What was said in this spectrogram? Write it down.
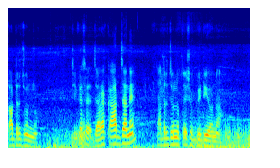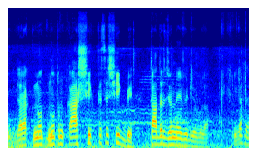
তাদের জন্য। ঠিক আছে? যারা কাজ জানে তাদের জন্য তো এসব ভিডিও না। যারা নতুন কাজ শিখতেছে শিখবে তাদের জন্য এই ভিডিওগুলো ঠিক আছে?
